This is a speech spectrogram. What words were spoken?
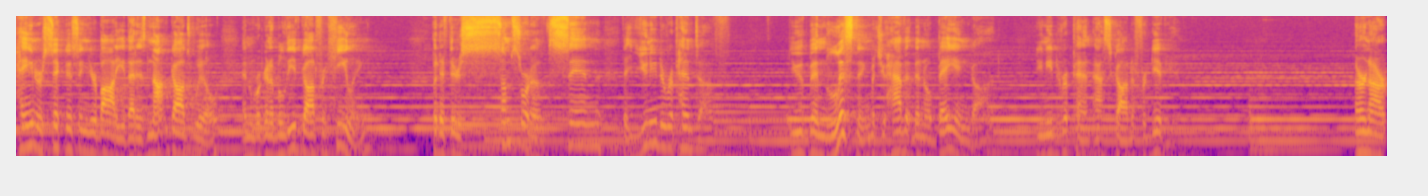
pain or sickness in your body that is not God's will, and we're going to believe God for healing. But if there's some sort of sin that you need to repent of, you've been listening, but you haven't been obeying God, you need to repent, ask God to forgive you. In our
